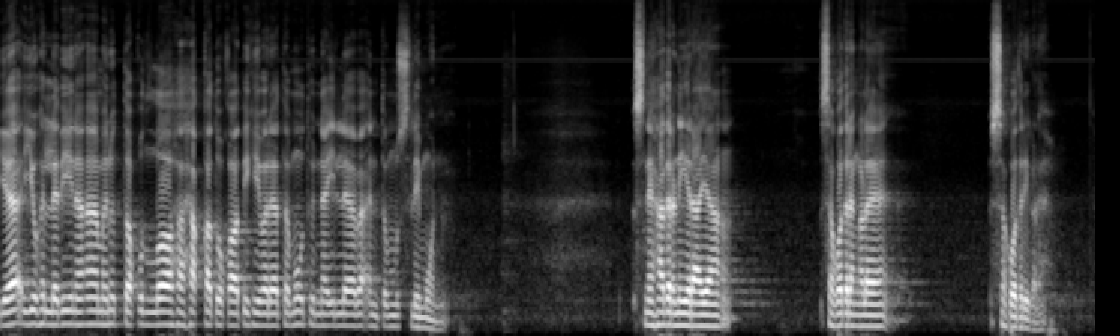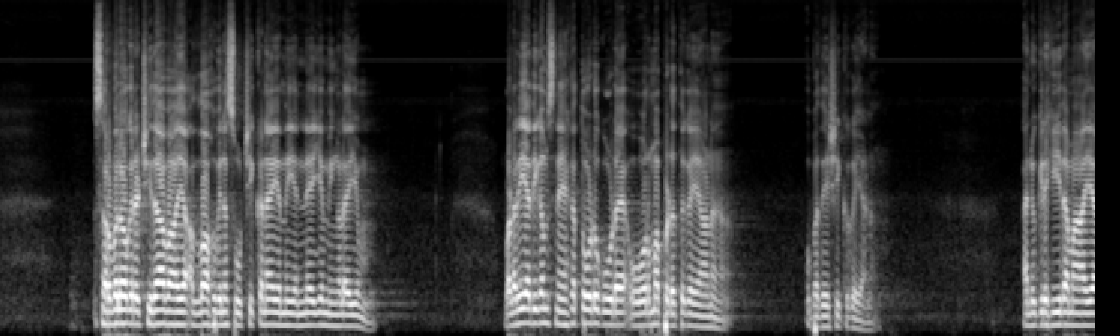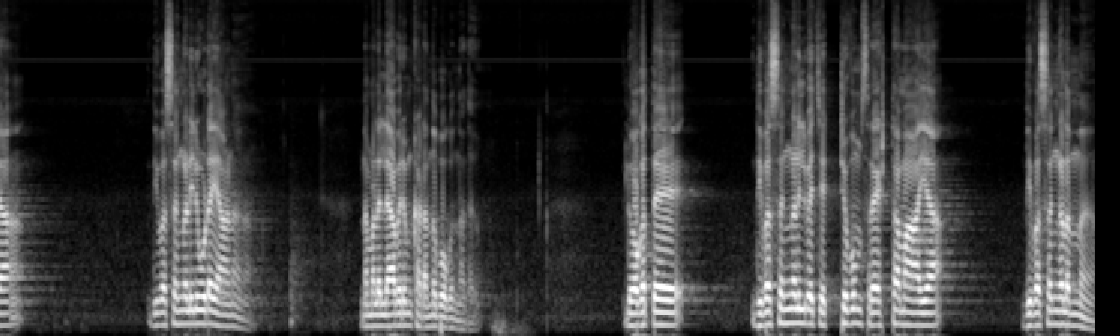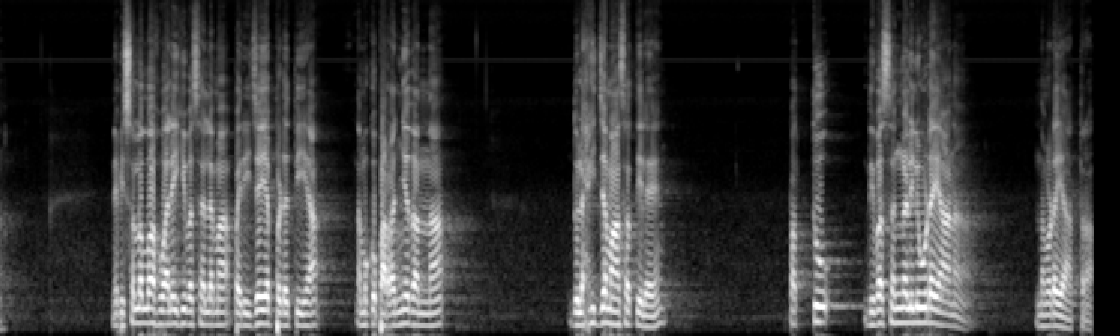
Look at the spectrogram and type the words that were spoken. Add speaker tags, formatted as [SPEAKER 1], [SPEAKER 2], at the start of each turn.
[SPEAKER 1] يا أيها الذين آمنوا اتقوا الله حق تقاته ولا تموتن إلا وأنتم مسلمون സ്നേഹാദരണീയരായ സഹോദരങ്ങളെ സഹോദരികളെ സർവലോക രക്ഷിതാവായ അള്ളാഹുവിനെ സൂക്ഷിക്കണേ എന്ന് എന്നെയും നിങ്ങളെയും വളരെയധികം സ്നേഹത്തോടുകൂടെ ഓർമ്മപ്പെടുത്തുകയാണ് ഉപദേശിക്കുകയാണ് അനുഗ്രഹീതമായ ദിവസങ്ങളിലൂടെയാണ് നമ്മളെല്ലാവരും കടന്നു പോകുന്നത് ലോകത്തെ ദിവസങ്ങളിൽ വെച്ച് ഏറ്റവും ശ്രേഷ്ഠമായ ദിവസങ്ങളെന്ന് നബി സല്ലല്ലാഹു അലൈഹി വസല്ലമ പരിചയപ്പെടുത്തിയ നമുക്ക് പറഞ്ഞു തന്ന ദുലഹിജ മാസത്തിലെ പത്തു ദിവസങ്ങളിലൂടെയാണ് നമ്മുടെ യാത്ര.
